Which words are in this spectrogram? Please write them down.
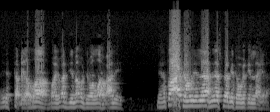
أن يتقي الله ويؤدي ما أوجب الله عليه. لأن طاعته لله من أسباب توفيق الله له.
